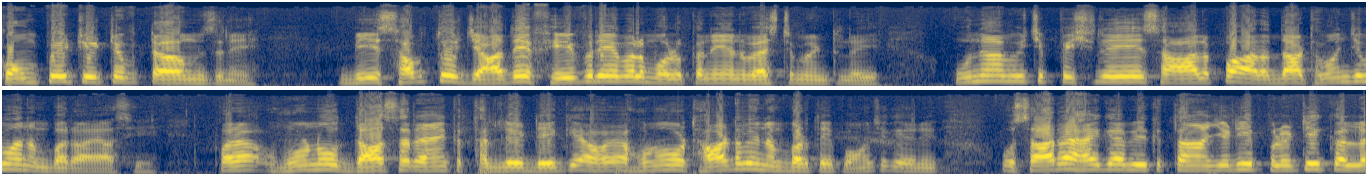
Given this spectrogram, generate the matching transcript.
ਕੰਪੀਟੀਟਿਵ ਟਰਮਸ ਨੇ ਵੀ ਸਭ ਤੋਂ ਜ਼ਿਆਦਾ ਫੇਵਰੇਬਲ ਮੁਲਕ ਨੇ ਇਨਵੈਸਟਮੈਂਟ ਲਈ। ਉਹਨਾਂ ਵਿੱਚ ਪਿਛਲੇ ਸਾਲ ਭਾਰਤ ਦਾ 58ਵਾਂ ਨੰਬਰ ਆਇਆ ਸੀ। ਪਰ ਹੁਣ ਉਹ 10 ਰੈਂਕ ਥੱਲੇ ਡਿੱਗਿਆ ਹੋਇਆ, ਹੁਣ ਉਹ 68ਵੇਂ ਨੰਬਰ ਤੇ ਪਹੁੰਚ ਗਏ ਨੇ। ਉਹ ਸਾਰਾ ਹੈਗਾ ਵੀ ਇੱਕ ਤਾਂ ਜਿਹੜੀ ਪੋਲੀਟੀਕਲ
